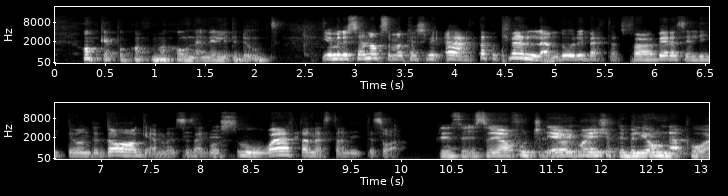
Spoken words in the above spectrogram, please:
åka på konfirmationen, det är lite dumt. Ja men det sen också man kanske vill äta på kvällen, då är det bättre att förbereda sig lite under dagen, så här, gå och småäta nästan lite så. Precis, så jag fortsatte, jag var ju köpte buljong där på,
